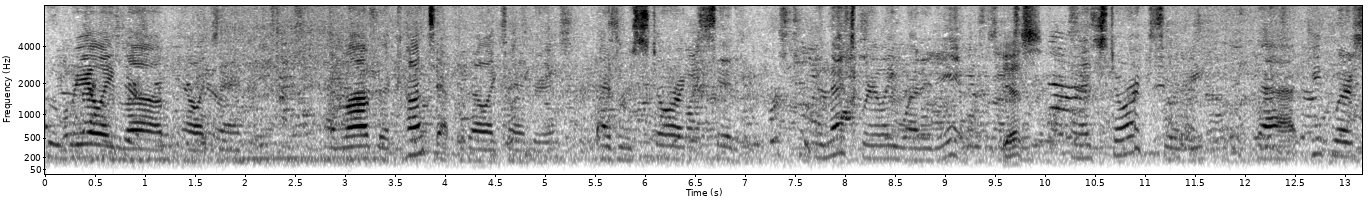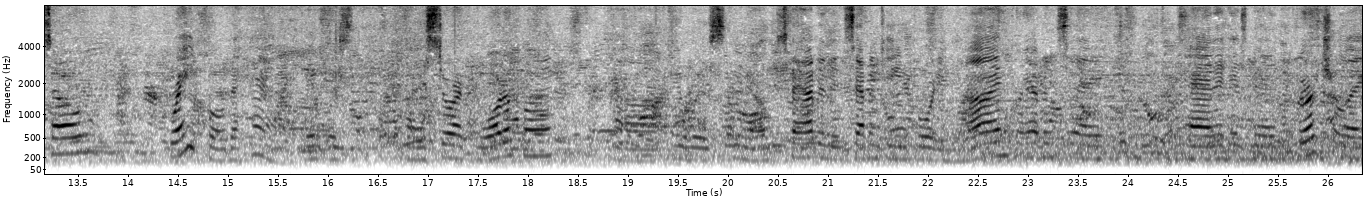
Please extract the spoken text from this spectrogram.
who really love Alexandria and love the concept of Alexandria as a historic city. And that's really what it is. Yes. An historic city that people are so grateful to have. It was a historic waterfront. Uh, it was, you know, it was founded in 1749, for heaven's sake, and it has been virtually,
